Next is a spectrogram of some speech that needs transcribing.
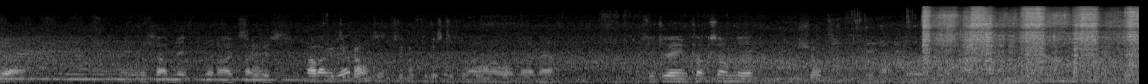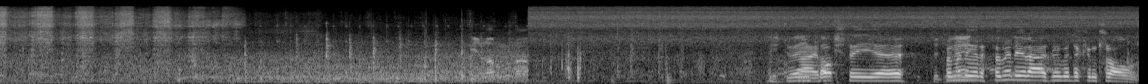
Yeah. When I was How long has he had one? Oh, about that. So drain cocks on the Shot. Been a long time. Drain Right, what's the, uh, familiar, familiarise me with the controls.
